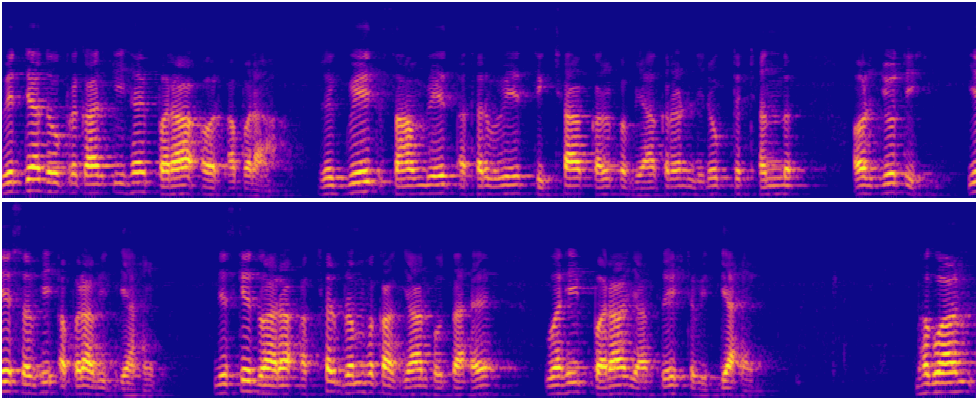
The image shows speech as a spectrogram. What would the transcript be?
विद्या दो प्रकार की है, परा और अपरा। ऋग्वेद, सामवेद, अथर्ववेद, शिक्षा, कल्प, व्याकरण, निरुक्त, छंद और ज्योतिष, ये सभी अपरा विद्या हैं। जिसके द्वारा अक्षर ब्रह्म का ज्ञान होता है, वही परा या श्रेष्ठ विद्या है। भगवान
